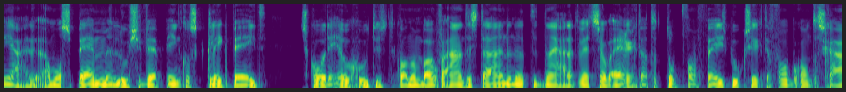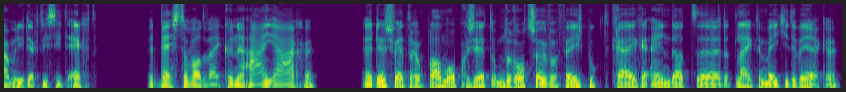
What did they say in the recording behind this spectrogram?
ja, allemaal spam, loesje webwinkels, clickbait scoorde heel goed. Dus het kwam dan bovenaan te staan. En dat, nou ja, dat werd zo erg dat de top van Facebook zich ervoor begon te schamen. Die dacht, is dit echt het beste wat wij kunnen aanjagen? Eh, dus werd er een plan opgezet om de rotzooi van Facebook te krijgen. En dat, eh, dat lijkt een beetje te werken.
